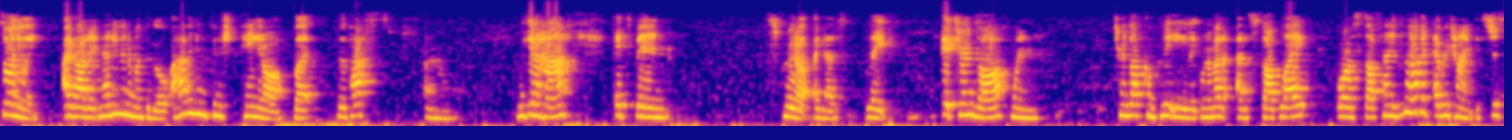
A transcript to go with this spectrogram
So anyway, I got it not even a month ago. I haven't even finished paying it off, but for the past, I week and a half, it's been screwed up, I guess. Like, it turns off when, turns off completely, like when I'm at a, at a stoplight or a stop sign. It doesn't happen every time. It's just,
